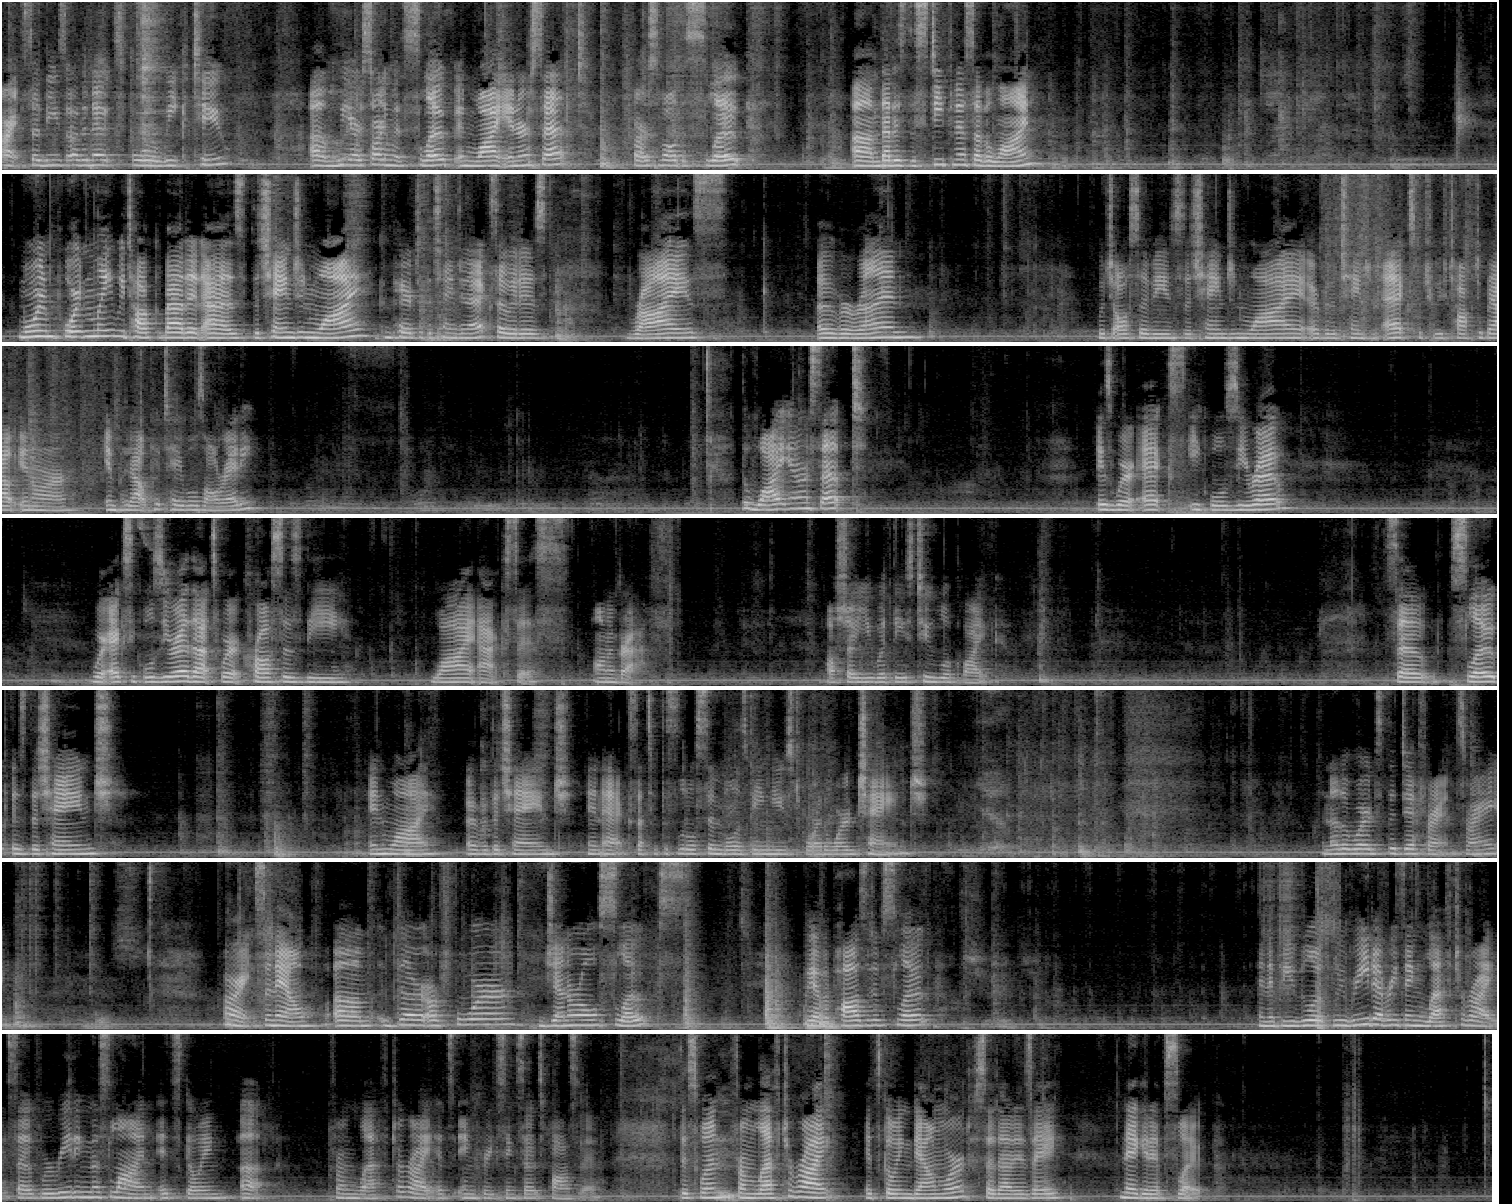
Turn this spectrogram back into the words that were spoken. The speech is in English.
All right, so these are the notes for week two. Um, we are starting with slope and y-intercept. First of all, the slope, um, that is the steepness of a line. More importantly, we talk about it as the change in y compared to the change in x. So it is rise over run, which also means the change in y over the change in x, which we've talked about in our input-output tables already. The y-intercept is where x equals zero. Where x equals zero, that's where it crosses the y-axis on a graph. I'll show you what these two look like. So slope is the change in y over the change in x. That's what this little symbol is being used for, the word change. In other words, the difference, right? All right, so now um, there are four general slopes. We have a positive slope. And if you look, we read everything left to right. So if we're reading this line, it's going up. From left to right, it's increasing, so it's positive. This one, from left to right, it's going downward, so that is a negative slope.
